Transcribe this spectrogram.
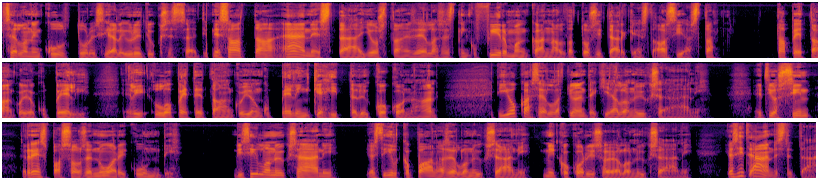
sellainen kulttuuri siellä yrityksessä, että ne saattaa äänestää jostain sellaisesta niin kuin firman kannalta tosi tärkeästä asiasta – tapetaanko joku peli, eli lopetetaanko jonkun pelin kehittely kokonaan, niin jokaisella työntekijällä on yksi ääni. Että jos siinä Respas on se nuori kundi, niin silloin yksi ääni, ja sitten Ilkka Paanasella on yksi ääni, Mikko Kodisojalla on yksi ääni. Ja sitten äänestetään.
